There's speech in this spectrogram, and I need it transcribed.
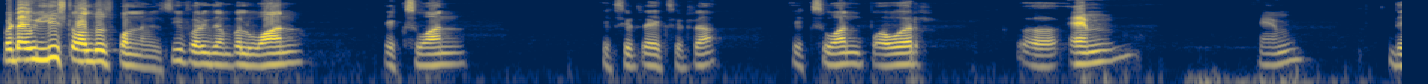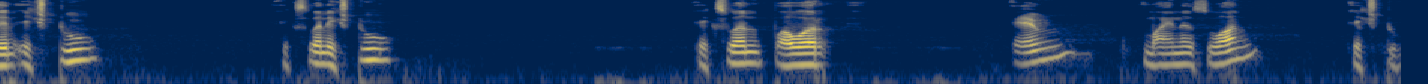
But I will list all those polynomials. See for example, 1, x1, etc., etc., x1 power uh, m, m, then x2, x1, x2, x1 power m minus 1 x2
